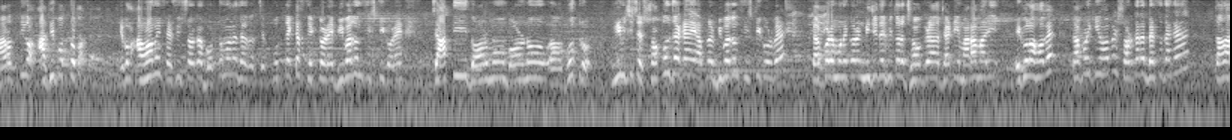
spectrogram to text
ভারতীয় আধিপত্যবাদ এবং আওয়ামী ফ্যাসিস্ট সরকার বর্তমানে দেখা যাচ্ছে প্রত্যেকটা সেক্টরে বিভাজন সৃষ্টি করে জাতি ধর্ম বর্ণ গোত্র নির্বিশেষে সকল জায়গায় আপনার বিভাজন সৃষ্টি করবে। তারপরে মনে করেন নিজেদের ভিতরে ঝগড়া, ঝাঁটি, মারামারি এগুলো হবে। তারপরে কি হবে? সরকারের ব্যর্থ দেখায় তারা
